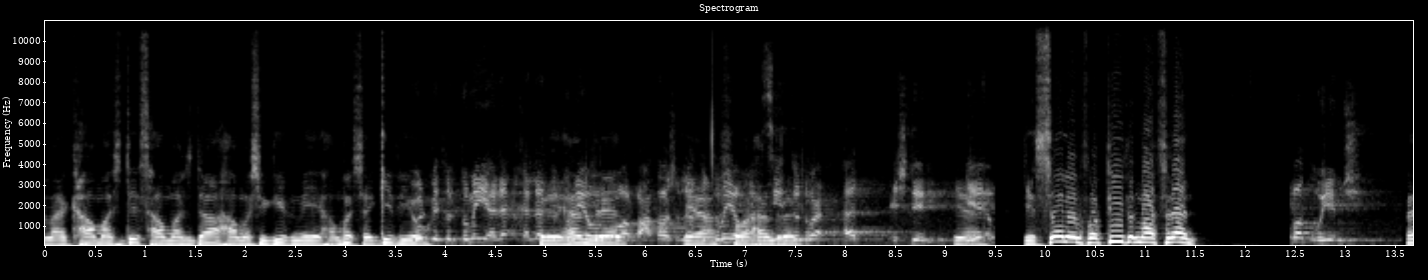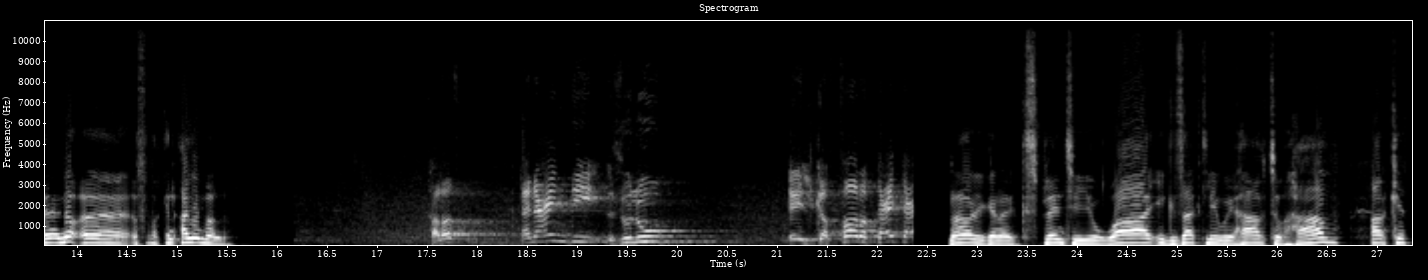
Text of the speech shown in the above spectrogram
like how much this, how much that, how much you give me, how much I give يقول you. ب 300 لا خليها 300 314 لا yeah, 350 400. 300 هات اشتري Yeah. You're selling for people, my friend. يقبض ويمشي Uh, no, uh, fucking animal. خلاص انا عندي ذنوب الكفاره بتاعتها Now we're gonna explain to you why exactly we have to have market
